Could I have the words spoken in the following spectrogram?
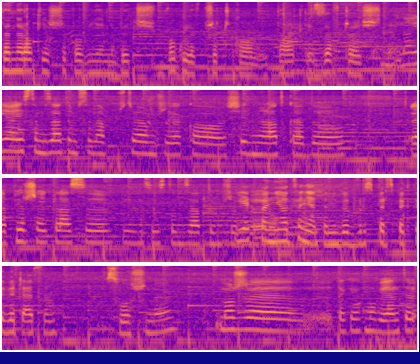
ten rok jeszcze powinien być w ogóle w przedszkolu, tak? Jest za wcześnie. No ja jestem za tym, syna puściłam, że jako siedmiolatka do e, pierwszej klasy, więc jestem za tym, żeby... Jak Pani również- ocenia ten wybór z perspektywy czasu? Słuszny. Może, tak jak mówię, inte-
